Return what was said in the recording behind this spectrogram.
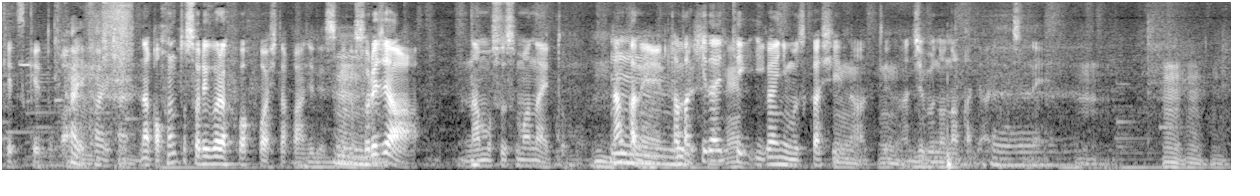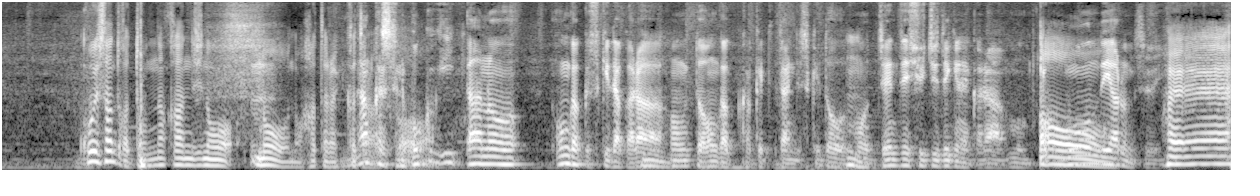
受付とか、はいはいはい、なんか本当それぐらいふわふわした感じですけど、うん、それじゃあ何も進まないと思う、うん、なんかね叩き台って意外に難しいなっていうのは自分の中でありますね。うん。うん小江さんとかどんな感じの脳の働き方なんですか？なんかですね、僕あの音楽好きだから、うん、本当は音楽かけてたんですけど、うん、もう全然集中できないからもう無音でやるんですよ。へえ。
